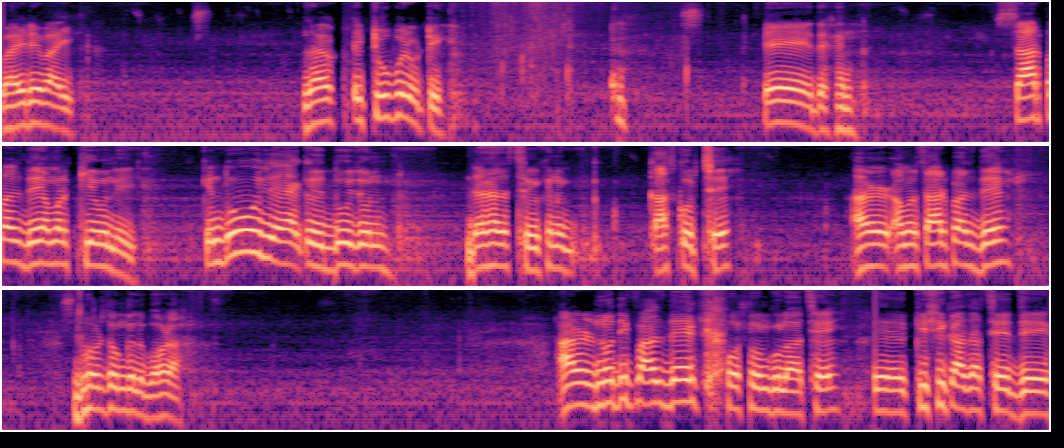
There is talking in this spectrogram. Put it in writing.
ভাই রে ভাই, যাই হোক, একটু উপরে উঠি। এ, দেখেন। চারপাশ দিয়ে আমার কেউ নেই। কিন্তু এক, দুজন দেখা যাচ্ছে ওইখানে কাজ করছে। আর আমার চারপাশ দিয়ে ঝোড় জঙ্গলে ভরা। আর নদীর পাশ দিয়ে ফসলগুলো আছে। কৃষিকাজ আছে যে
